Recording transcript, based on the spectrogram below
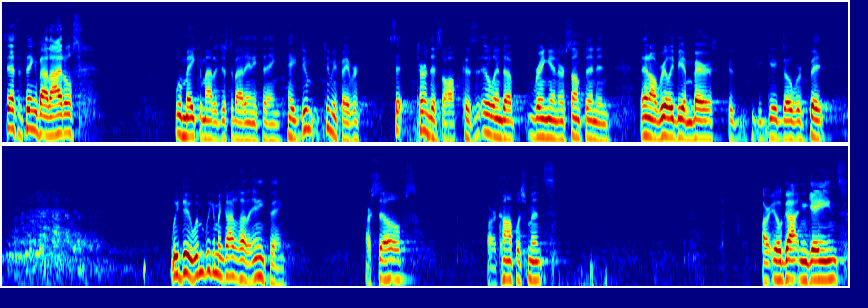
See, that's the thing about idols. We'll make them out of just about anything. Hey, do, do me a favor. Seth, turn this off because it'll end up ringing or something, and then I'll really be embarrassed because the gig's over. But we do. We can make idols out of anything ourselves, our accomplishments, our ill gotten gains.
